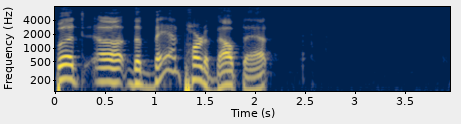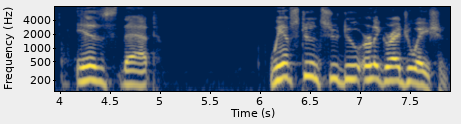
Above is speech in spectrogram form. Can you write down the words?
But uh, the bad part about that is that we have students who do early graduation.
